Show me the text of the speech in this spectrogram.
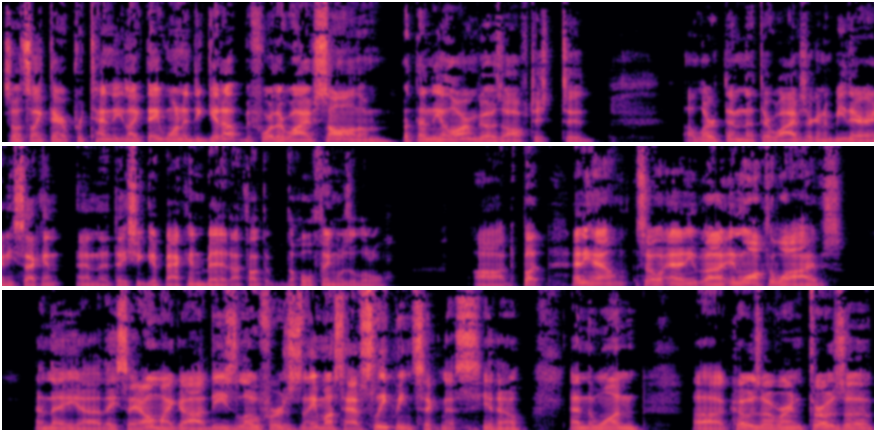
So it's like they're pretending like they wanted to get up before their wives saw them, but then the alarm goes off to to alert them that their wives are going to be there any second and that they should get back in bed. I thought the the whole thing was a little odd, but anyhow, so any uh, in walk the wives and they uh, they say, "Oh my God, these loafers! They must have sleeping sickness," you know. And the one uh, goes over and throws a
